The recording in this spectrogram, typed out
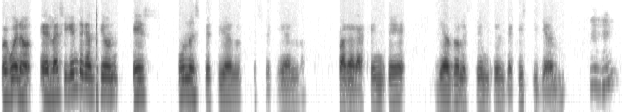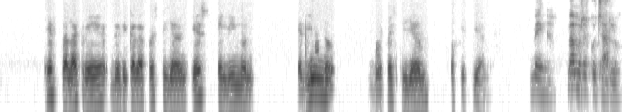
Pues bueno, eh, la siguiente canción es una especial, especial para la gente de adolescentes de Festi Jam. Ujú. Esta la creé dedicada a Festi Jam, que es el himno, el himno de Festi Jam oficial. Venga, vamos a escucharlo.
